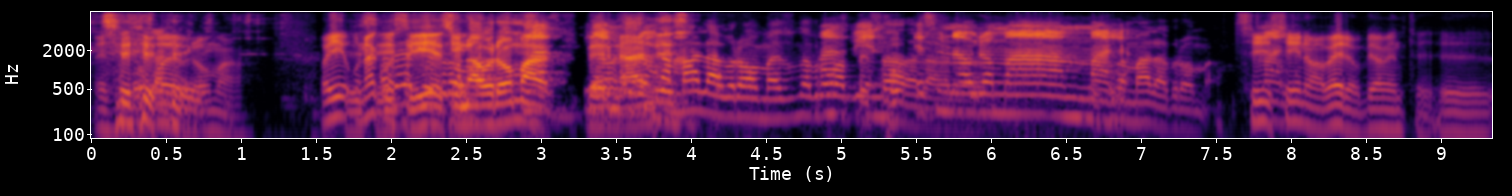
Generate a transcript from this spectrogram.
Es un poco de broma. Oye, una cosa. Sí, es una broma. Bernal es una mala broma, es una broma pesada. Es una broma mala. Es una mala broma. Sí, sí, no, a ver, obviamente. Eh,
